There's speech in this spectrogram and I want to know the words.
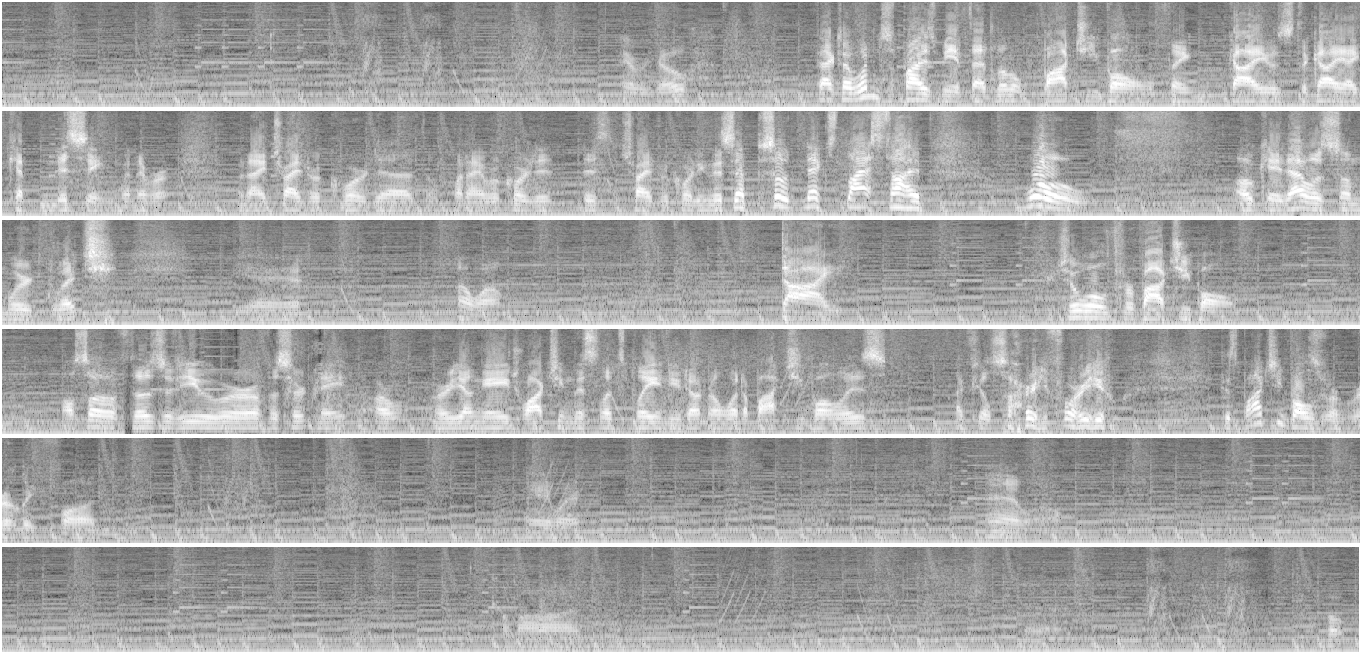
There we go. In fact, it wouldn't surprise me if that little bocce ball thing guy was the guy I kept missing whenever when I tried to record uh, when I recorded this tried recording this episode next last time. Whoa. Okay, that was some weird glitch. Yeah. Oh well. Die! You're too old for bocce ball. Also, if those of you who are of a certain age or, or young age watching this Let's Play and you don't know what a bocce ball is, I feel sorry for you. Because bocce balls were really fun. Anyway. Eh, well. Come on. Oh.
